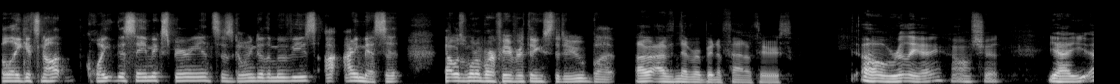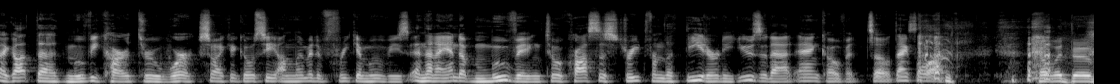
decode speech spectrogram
but like it's not quite the same experience as going to the movies I, I miss it that was one of our favorite things to do but I, I've never been a fan of theaters. Oh, really? Eh? Oh, shit. Yeah, I got that movie card through work so I could go see unlimited freaking movies. And then I end up moving to across the street from the theater to use it at and COVID. So thanks a lot. COVID boom.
